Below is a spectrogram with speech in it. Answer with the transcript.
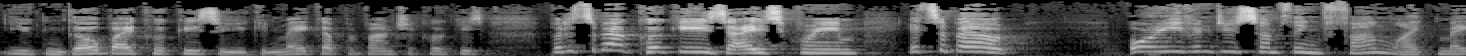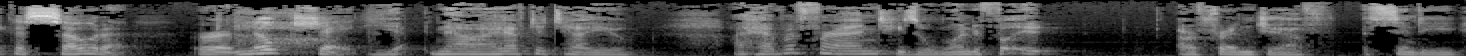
you can go buy cookies, or you can make up a bunch of cookies. But it's about cookies, ice cream. It's about, or even do something fun like make a soda or a milkshake. Yeah. Now I have to tell you, I have a friend. He's a wonderful. It, our friend Jeff, Cindy,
